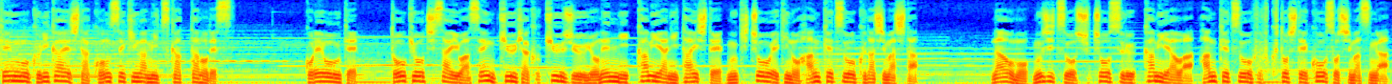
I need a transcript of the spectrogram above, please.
験を繰り返した痕跡が見つかったのです。これを受け、東京地裁は1994年に神谷に対して無期懲役の判決を下しました。なおも無実を主張する神谷は判決を不服として控訴しますが、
